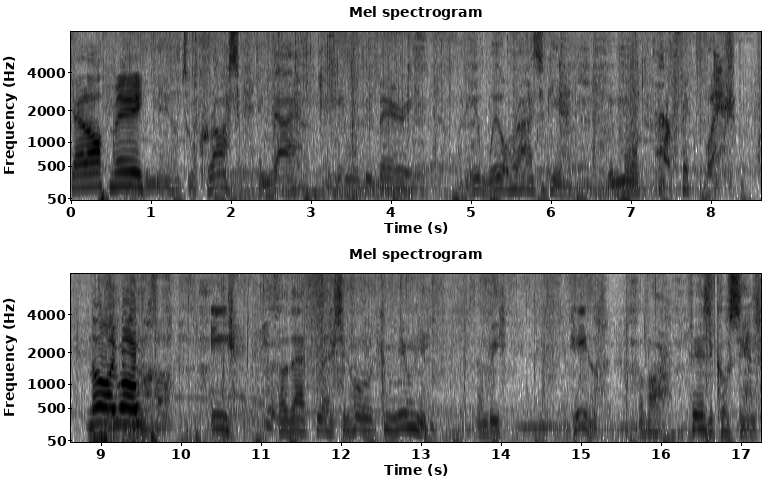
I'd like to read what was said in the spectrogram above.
Get off me! Nailed to a cross and die, and he will be buried. But he will rise again in more perfect flesh. No, I won't! Eat of that flesh and holy communion and be healed of our physical sins.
